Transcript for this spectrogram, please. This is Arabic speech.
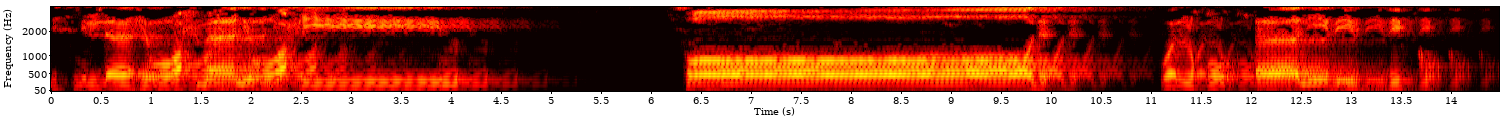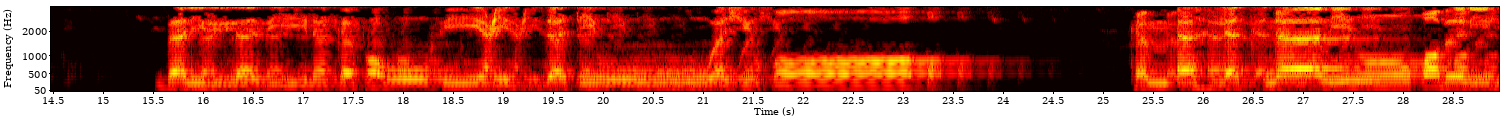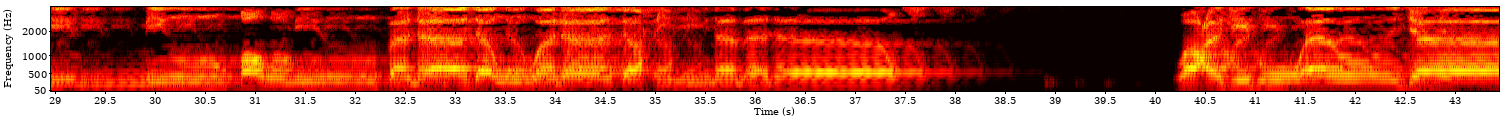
بسم الله الرحمن الرحيم. صاد. والقرآن ذي الذكر. بل الذين كفروا في عزة وشقاق. كم أهلكنا من قبلهم من قرن فنادوا ولا تحين مناص. وعجبوا أن جاءهم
